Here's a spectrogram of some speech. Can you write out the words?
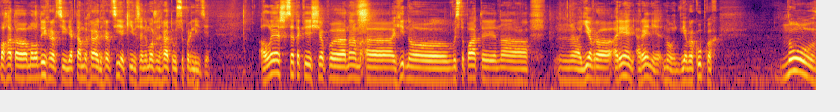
багато молодих гравців, як там грають гравці, які вже не можуть грати у суперлізі. Але ж все-таки, щоб е, нам е, гідно виступати на євроарені, арені, ну, в Єврокубках, ну.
